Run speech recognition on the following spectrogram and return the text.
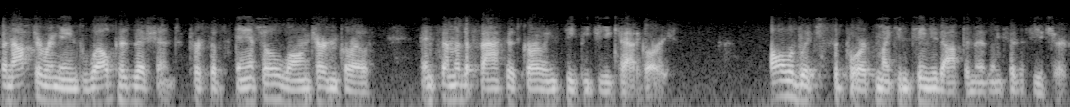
SunOpta remains well-positioned for substantial long-term growth in some of the fastest-growing CPG categories, all of which supports my continued optimism for the future.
